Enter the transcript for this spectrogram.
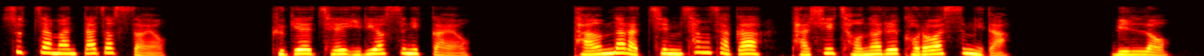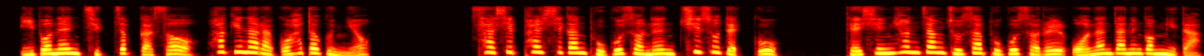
숫자만 따졌어요. 그게 제 일이었으니까요. 다음 날 아침 상사가 다시 전화를 걸어왔습니다. 밀러, 이번엔 직접 가서 확인하라고 하더군요. 48시간 보고서는 취소됐고 대신 현장 조사 보고서를 원한다는 겁니다.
